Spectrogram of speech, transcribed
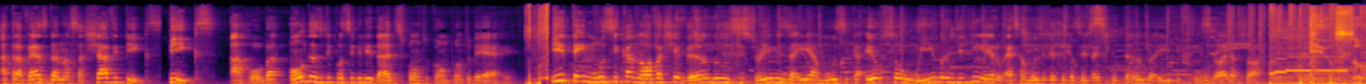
através da nossa chave Pix. Pix arroba ondasdepossibilidades.com.br E tem música nova chegando nos streams aí, a música Eu Sou um Imã de Dinheiro. Essa música que você está escutando aí de fundo, olha só. Eu sou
